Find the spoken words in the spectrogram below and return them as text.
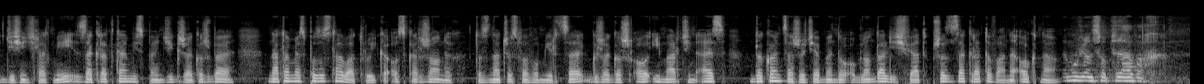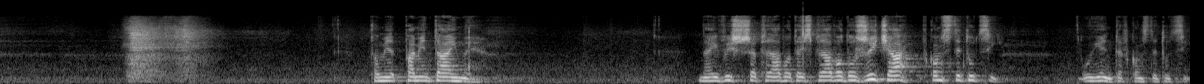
10 lat mniej za kratkami spędzi Grzegorz B. Natomiast pozostała trójka oskarżonych, to znaczy Sławomir C., Grzegorz O. i Marcin S. do końca życia będą oglądali świat przez zakratowane okna. Mówiąc o prawach, to pamiętajmy, najwyższe prawo to jest prawo do życia w Konstytucji, ujęte w Konstytucji.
